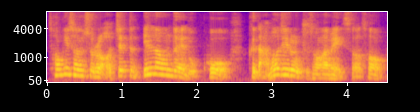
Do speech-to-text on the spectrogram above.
서기 선수를 어쨌든 1라운드에 놓고 그 나머지를 구성함에 있어서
